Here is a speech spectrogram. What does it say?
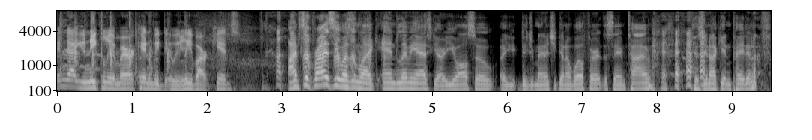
Isn't that uniquely American? We we leave our kids. I'm surprised he wasn't like. And let me ask you: Are you also? Are you, did you manage to get on welfare at the same time? Because you're not getting paid enough.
